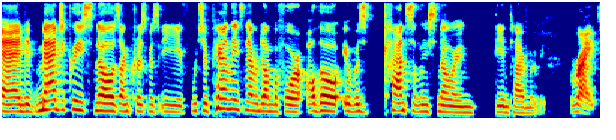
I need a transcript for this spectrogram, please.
And it magically snows on Christmas Eve, which apparently it's never done before, although it was constantly snowing the entire movie. Right.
